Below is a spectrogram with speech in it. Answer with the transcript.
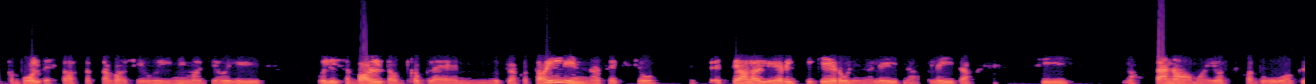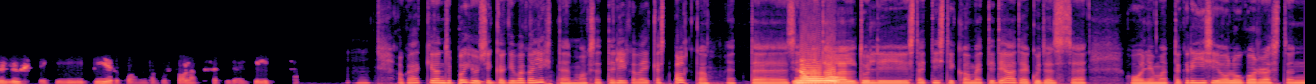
ikka poolteist aastat tagasi või niimoodi oli, oli see valdav probleem võib-olla ka Tallinnas, eks ju, et seal oli eriti keeruline leida, leida, siis noh, täna ma ei oska tuua küll ühtegi piirkonda, kus oleks see kuidagi lihtsam. Mhm. aga äkki on see põhjus ikkagi väga lihtne, maksate liiga väikest palka, et äh, sel no, nädalal tuli Statistikaameti teade, kuidas äh, hoolimata kriisiolukorrast on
